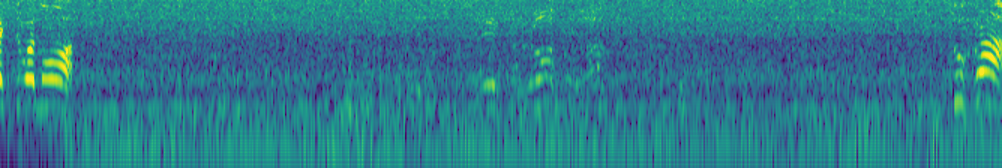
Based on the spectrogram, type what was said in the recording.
Ось воно. Суха.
